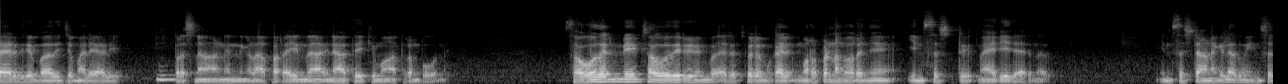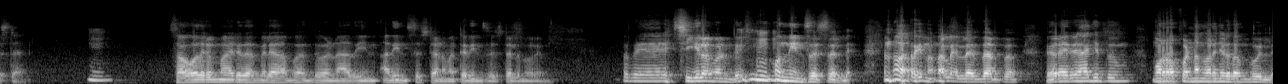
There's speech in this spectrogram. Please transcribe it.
ദാരിദ്ര്യം ബാധിച്ച മലയാളി പ്രശ്നമാണ് നിങ്ങൾ ആ പറയുന്ന അതിനകത്തേക്ക് മാത്രം പോകുന്നത്. സഹോദരന്റെയും സഹോദരിയും പരസ്പരം കൽ മുറപ്പെണ്ണെന്ന് പറഞ്ഞ് ഇൻസെസ്റ്റ് മാരേജ് ആയിരുന്നു അത്. ഇൻസെസ്റ്റ് ആണെങ്കിൽ അതും ഇൻസെസ്റ്റ് ആണ്. സഹോദരന്മാർ തമ്മിലാകുമ്പോൾ എന്തുവാണ് അത് അത് ഇൻസെസ്റ്റ് ആണ്. മറ്റേത് ഇൻസെസ്റ്റ് അല്ലെന്ന് പറയുന്നത് അപ്പൊ വേറെ ശീലം കൊണ്ട് ഒന്ന് ഇൻസെസ്റ്റ് അല്ലേ? എന്ന് പറയുന്നതല്ല എന്താ അർത്ഥം വേറെ ഒരു രാജ്യത്തും മുറപ്പെണ്ണെന്ന് പറഞ്ഞൊരു സംഭവമില്ല.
